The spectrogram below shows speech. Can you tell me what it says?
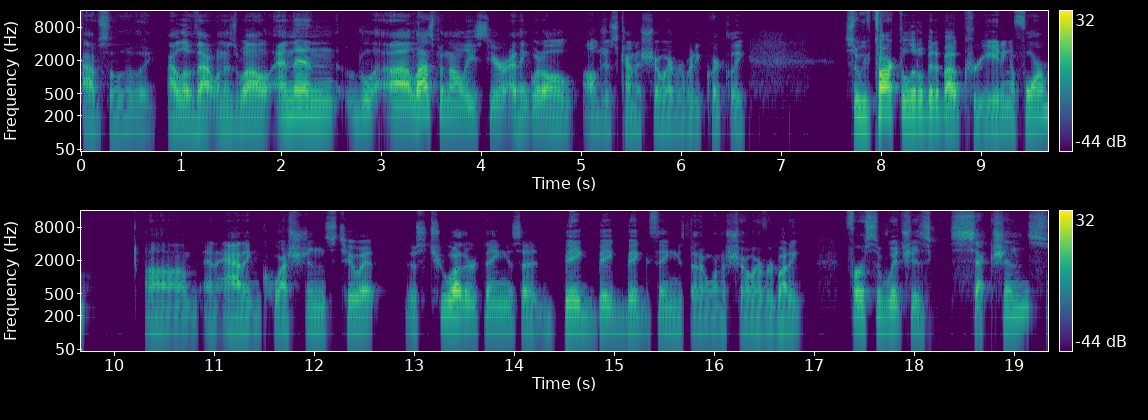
Absolutely. I love that one as well. And then uh, last but not least here, I think what I'll I'll just kind of show everybody quickly. So we've talked a little bit about creating a form um, and adding questions to it. There's two other things that big, big, big things that I want to show everybody. First of which is sections.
